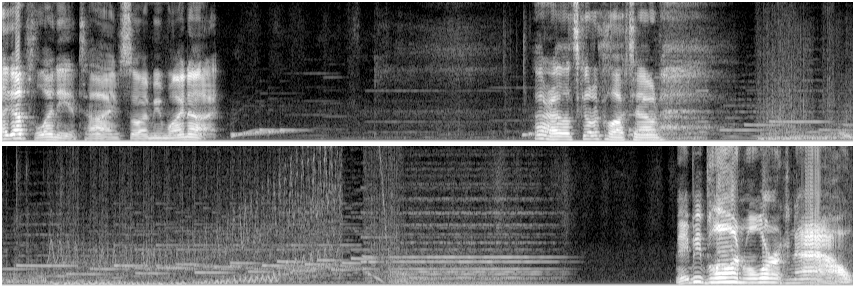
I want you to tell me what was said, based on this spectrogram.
I got plenty of time, so I mean, why not? Alright, let's go to Clocktown. Maybe blowing will work now.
